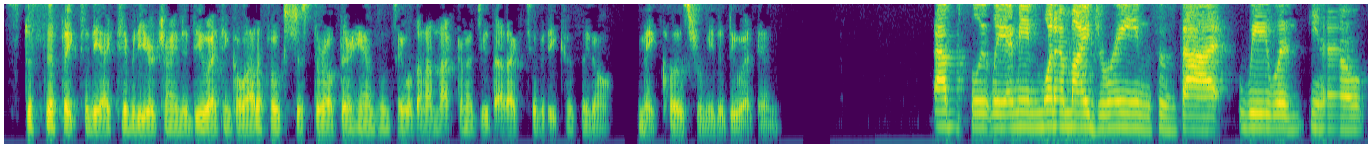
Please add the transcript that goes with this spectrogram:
specific to the activity you're trying to do, I think a lot of folks just throw up their hands and say, well, then I'm not going to do that activity because they don't make clothes for me to do it in. Absolutely. I mean, one of my dreams is that we would, you know,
